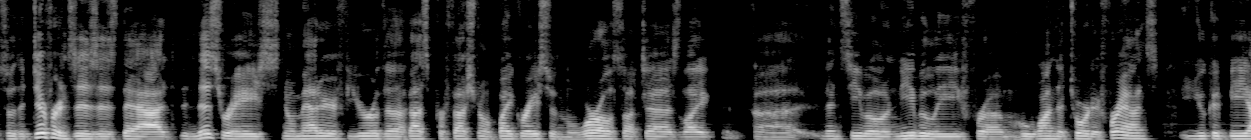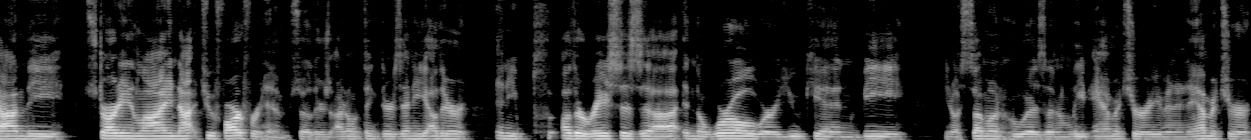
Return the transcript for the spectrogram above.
So the difference is is that in this race, no matter if you're the best professional bike racer in the world, such as like uh, Nibali from who won the Tour de France, you could be on the starting line not too far from him. So there's I don't think there's any other any other races uh, in the world where you can be you know someone who is an elite amateur even an amateur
